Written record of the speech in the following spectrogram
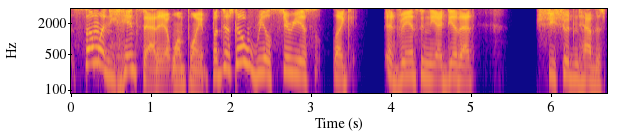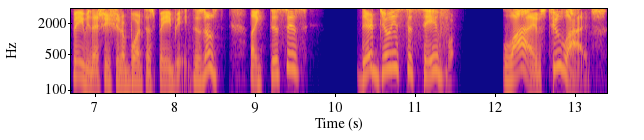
someone hints at it at one point, but there's no real serious like advancing the idea that she shouldn't have this baby, that she should abort this baby. There's no like this is they're doing this to save lives, two lives.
